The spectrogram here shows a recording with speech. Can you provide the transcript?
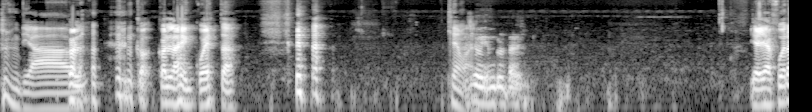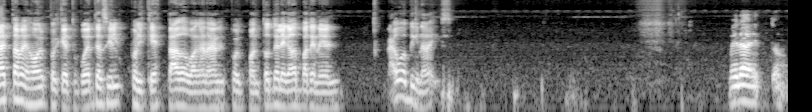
Diablo. Con, con- con las encuestas. Qué mal. es bien brutal. Y allá afuera está mejor porque tú puedes decir por qué estado va a ganar, por cuántos delegados va a tener. That would be nice. Mira esto.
